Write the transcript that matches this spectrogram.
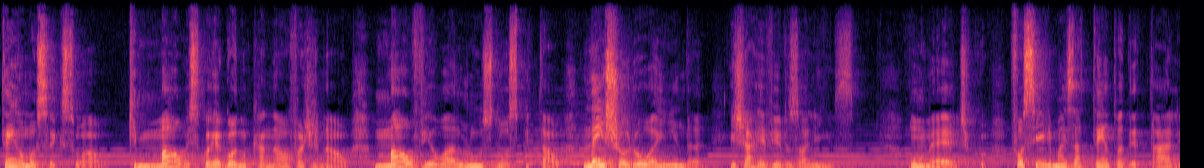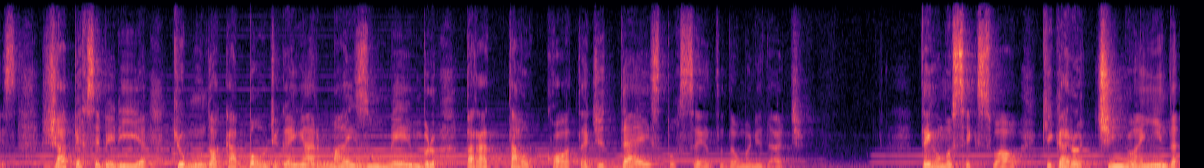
Tem homossexual que mal escorregou no canal vaginal, mal viu a luz do hospital, nem chorou ainda e já revira os olhinhos. Um médico, fosse ele mais atento a detalhes, já perceberia que o mundo acabou de ganhar mais um membro para a tal cota de 10% da humanidade. Tem homossexual que, garotinho ainda,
